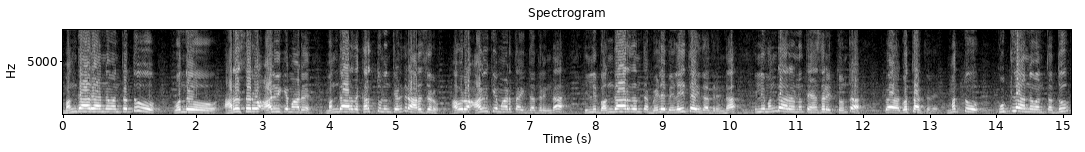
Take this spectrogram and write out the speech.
ಮಂಗಾರ ಅನ್ನುವಂಥದ್ದು ಒಂದು ಅರಸರು ಆಳ್ವಿಕೆ ಮಾಡ, ಮಂಗಾರದ ಕರ್ತುಳು ಅಂತ ಹೇಳಿದ್ರೆ ಅರಸರು. ಅವರು ಆಳ್ವಿಕೆ ಮಾಡ್ತಾ ಇದ್ದದ್ರಿಂದ, ಇಲ್ಲಿ ಬಂಗಾರದಂಥ ಬೆಳೆ ಬೆಳೆಯುತ್ತಾ ಇದ್ದದ್ರಿಂದ, ಇಲ್ಲಿ ಮಂಗಾರ ಅನ್ನುವಂಥ ಹೆಸರಿತ್ತು ಅಂತ ಗೊತ್ತಾಗ್ತದೆ. ಮತ್ತು ಕುಡ್ಲ ಅನ್ನುವಂಥದ್ದು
